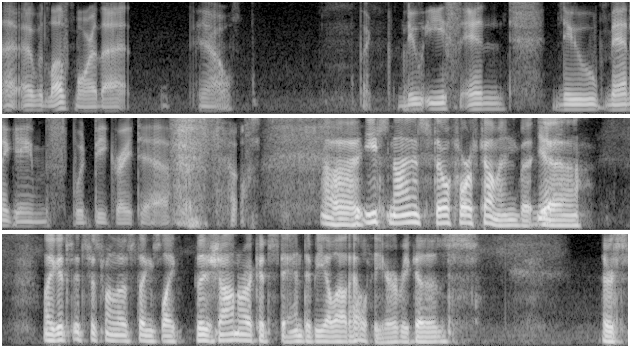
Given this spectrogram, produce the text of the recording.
I, I would love more of that. You know, like new Ys and new mana games would be great to have. so Uh, Ys Nine is still forthcoming, but Yeah. yeah. Like it's it's just one of those things like the genre could stand to be a lot healthier because there's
